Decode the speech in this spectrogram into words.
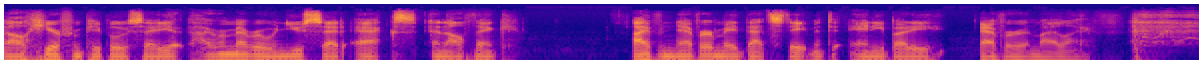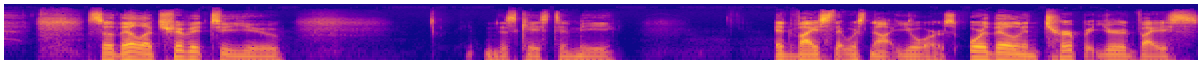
I'll hear from people who say, "Yeah, I remember when you said X, and I'll think, I've never made that statement to anybody ever in my life. so they'll attribute to you, in this case to me, advice that was not yours, or they'll interpret your advice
